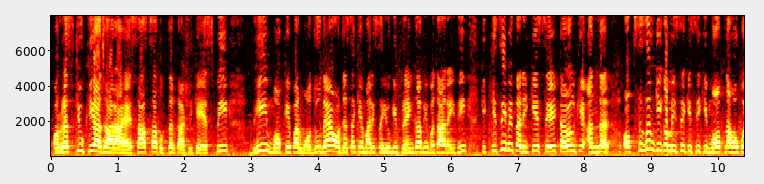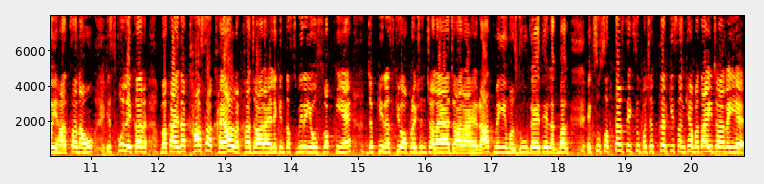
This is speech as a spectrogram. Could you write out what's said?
और रेस्क्यू किया जा रहा है। साथ साथ उत्तरकाशी के एसपी भी मौके पर मौजूद है और जैसा कि हमारी सहयोगी प्रियंका भी बता रही थी कि किसी भी तरीके से टनल के अंदर ऑक्सीजन की कमी से किसी की मौत ना हो, कोई हादसा ना हो, इसको लेकर बाकायदा खासा ख्याल रखा जा रहा है, लेकिन तस्वीरें ये उस वक्त की हैं जबकि रेस्क्यू ऑपरेशन चलाया जा रहा है रात में ये मजदूर गए थे, लगभग 170 से 175 की संख्या बताई जा रही है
